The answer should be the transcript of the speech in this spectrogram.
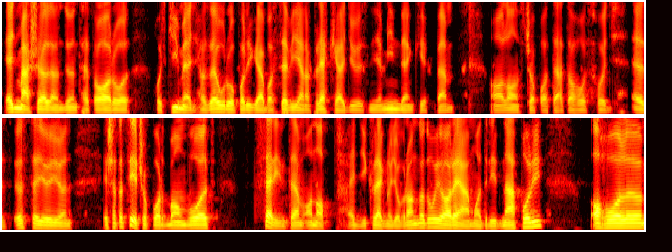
egymás ellen dönthet arról, hogy kimegy az Európa Ligába, a Sevillának le kell győznie mindenképpen a Lance csapatát ahhoz, hogy ez összejöjjön, és hát a C csoportban volt szerintem a nap egyik legnagyobb rangadója, a Real Madrid-Napoli, ahol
